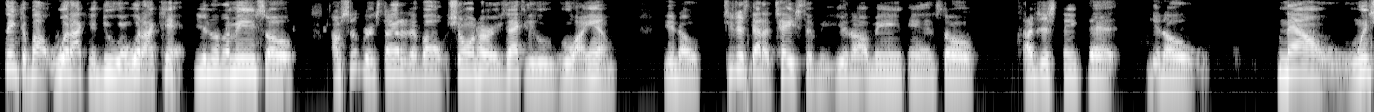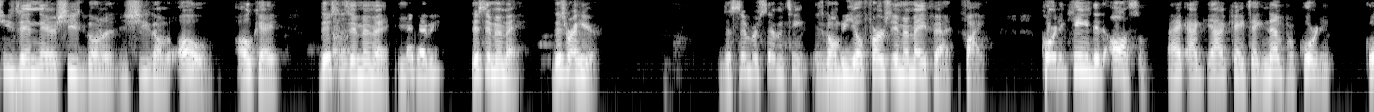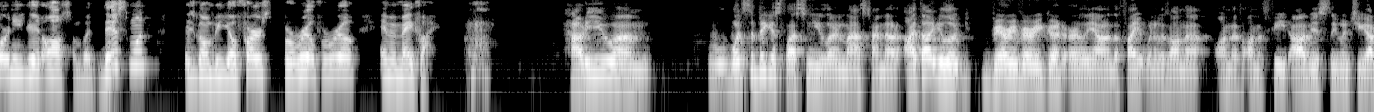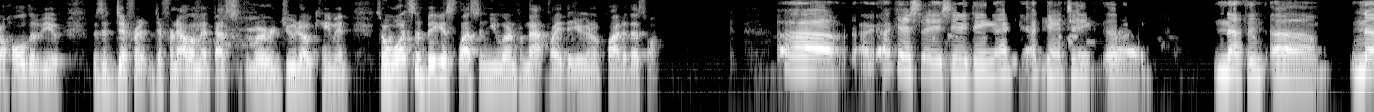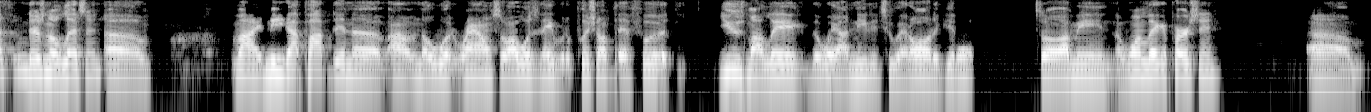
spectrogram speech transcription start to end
think about what I can do and what I can't. You know what I mean? So I'm super excited about showing her exactly who who I am. You know, she just got a taste of me, you know what I mean? And so I just think that, you know, now when she's in there, she's gonna she's gonna oh, okay, this is MMA. Yeah, baby. This MMA. This right here. December 17th is gonna be your first MMA fight. Courtney King did awesome. I, I, I can't take nothing from Courtney. Courtney did awesome, but this one is gonna be your first for real, for real MMA fight. How do you um what's the biggest lesson you learned last time out? I thought you looked very, very good early on in the fight when it was on the on the on the feet. Obviously, when she got a hold of you, there's a different different element. That's where judo came in. So, what's the biggest lesson you learned from that fight that you're going to apply to this one? Uh, I, I can't say it's anything. I, I can't take uh nothing. Um, nothing. There's no lesson. Um, my knee got popped in uh I don't know what round, so I wasn't able to push off that foot use my leg the way I needed to at all to get up. So I mean, a one-legged person, um,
